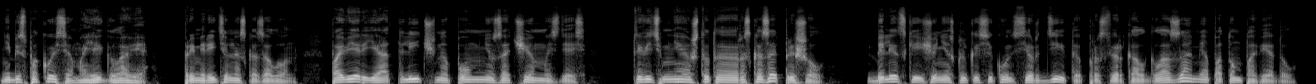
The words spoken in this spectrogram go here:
«Не беспокойся о моей голове», — примирительно сказал он. «Поверь, я отлично помню, зачем мы здесь. Ты ведь мне что-то рассказать пришел?» Белецкий еще несколько секунд сердито просверкал глазами, а потом поведал.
